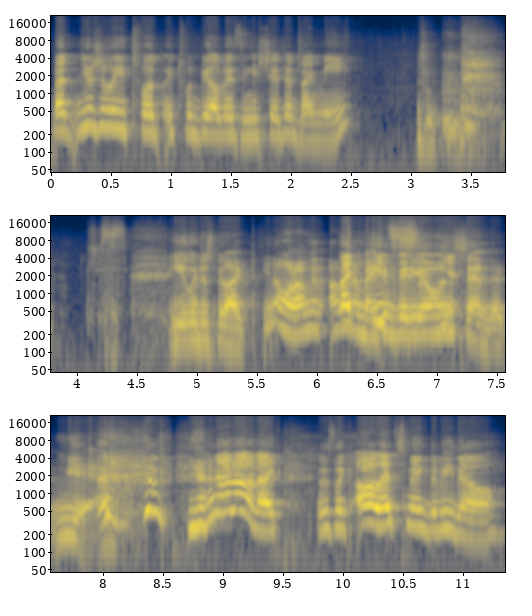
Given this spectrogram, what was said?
but usually it would it would be always initiated by me. you would just be like, you know what, I'm gonna I'm Like, gonna make a video and yeah. send it. Yeah. Yeah. No, no, like it was like, oh, let's make the video.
